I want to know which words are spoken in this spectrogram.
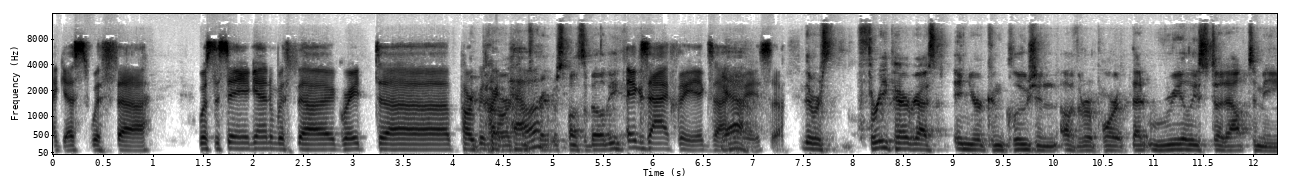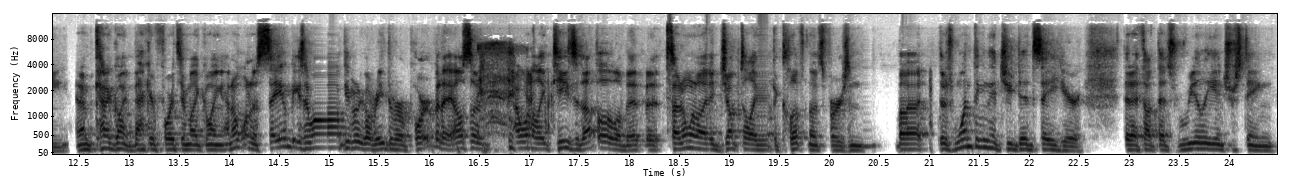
I guess with uh, what's the saying again? With uh, great uh, power, great power, comes great responsibility. Exactly, exactly. Yeah. So there was three paragraphs in your conclusion of the report that really stood out to me, and I'm kind of going back and forth. Here. I'm like going, I don't want to say them because I want people to go read the report, but I also I want to like tease it up a little bit, but so I don't want to like jump to like the Cliff Notes version. But there's one thing that you did say here that I thought that's really interesting,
